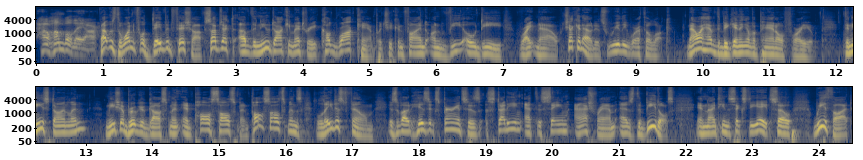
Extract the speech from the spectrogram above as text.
how humble they are. That was the wonderful David Fishof, subject of the new documentary called Rock Camp, which you can find on VOD right now. Check it out, it's really worth a look. Now I have the beginning of a panel for you. Denise Donlon, Measha Brueggergosman, and Paul Saltzman. Paul Saltzman's latest film is about his experiences studying at the same ashram as the Beatles in 1968. So we thought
